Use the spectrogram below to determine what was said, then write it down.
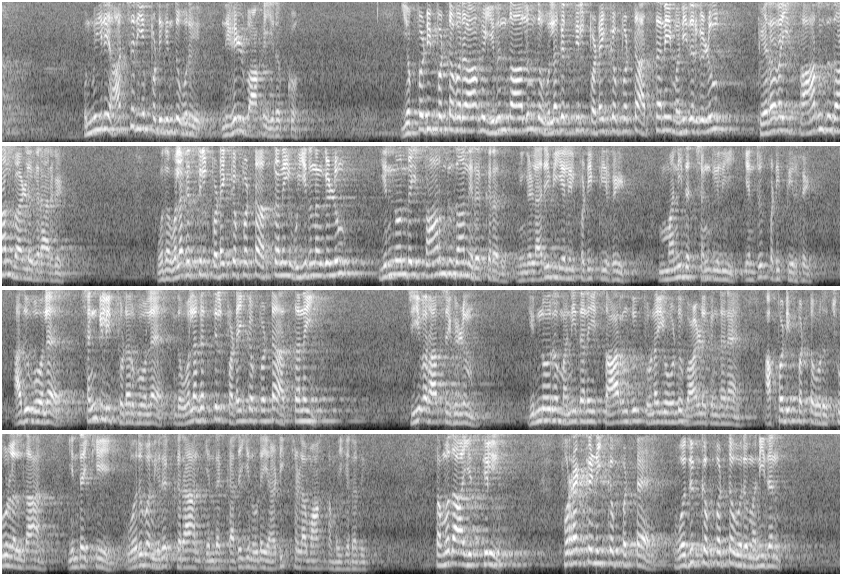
உண்மையிலே ஆச்சரியப்படுகின்ற ஒரு நிகழ்வாக இருக்கும். எப்படிப்பட்டவராக இருந்தாலும் இந்த உலகத்தில் படைக்கப்பட்ட அத்தனை மனிதர்களும் பிறரை சார்ந்துதான் வாழுகிறார்கள். உத உலகத்தில் படைக்கப்பட்ட அத்தனை உயிரினங்களும் இன்னொன்றை சார்ந்துதான் இருக்கிறது. நீங்கள் அறிவியலில் படிப்பீர்கள் மனித சங்கிலி என்று படிப்பீர்கள். அதுபோல சங்கிலி தொடர் போல இந்த உலகத்தில் படைக்கப்பட்ட அத்தனை ஜீவராசிகளும் இன்னொரு மனிதனை சார்ந்து துணையோடு வாழுகின்றன. அப்படிப்பட்ட ஒரு சூழல்தான் இன்றைக்கு ஒருவன் இருக்கிறான் என்ற கதையினுடைய அடித்தளமாக அமைகிறது. சமுதாயத்தில் புறக்கணிக்கப்பட்ட ஒதுக்கப்பட்ட ஒரு மனிதன்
